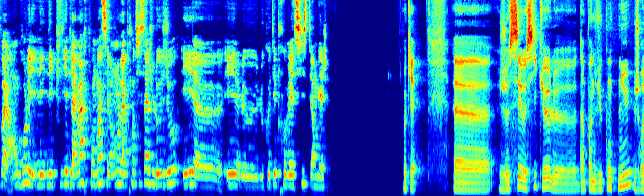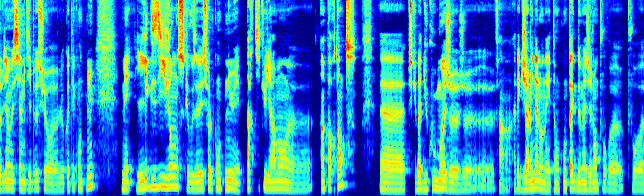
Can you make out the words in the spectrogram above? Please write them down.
voilà, en gros les, les, les, piliers de la marque pour moi c'est vraiment l'apprentissage, l'audio et, et le, le, côté progressiste et engagé. Ok. Euh, je sais aussi que le, d'un point de vue contenu, je reviens aussi un petit peu sur euh, le côté contenu, mais l'exigence que vous avez sur le contenu est particulièrement euh, importante. Euh, puisque bah du coup moi je, je avec Germinal on a été en contact de Magellan pour euh, pour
